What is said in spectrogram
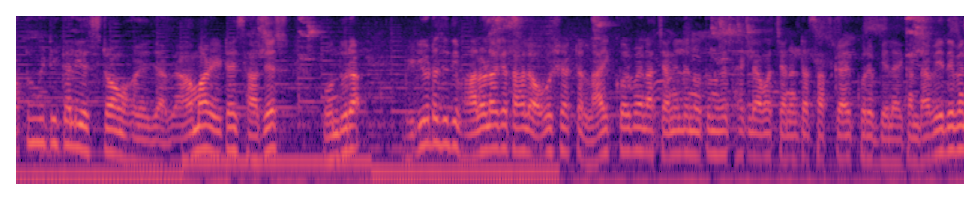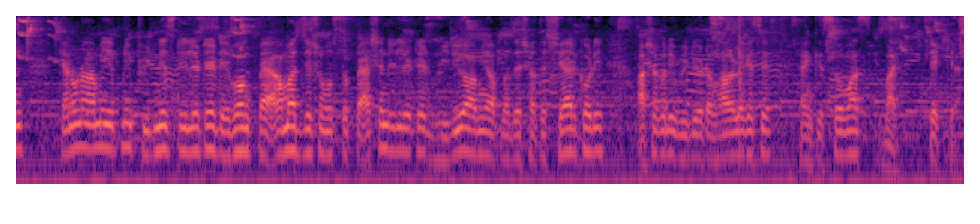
অটোমেটিক্যালি স্ট্রং হয়ে যাবে। আমার এটাই সাজেস্ট বন্ধুরা। ভিডিওটা যদি ভালো লাগে তাহলে অবশ্যই একটা লাইক করবেন আর চ্যানেলে নতুন হয়ে থাকলে আমার চ্যানেলটা সাবস্ক্রাইব করে বেল আইকন দাবিয়ে দেবেন। কেননা আমি এমনি ফিটনেস রিলেটেড এবং আমার যে সমস্ত প্যাশন রিলেটেড ভিডিও আমি আপনাদের সাথে শেয়ার করি। আশা করি ভিডিওটা ভালো লেগেছে। Thank you so much bye take care.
